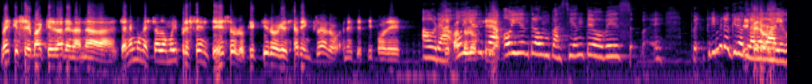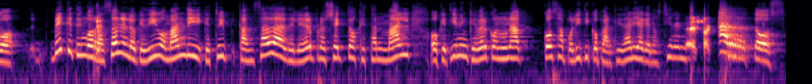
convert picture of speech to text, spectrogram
No es que se va a quedar en la nada. Tenemos un estado muy presente, eso es lo que quiero dejar en claro en este tipo de. Ahora, hoy entra, hoy entra un paciente obeso. Eh, primero quiero aclarar algo. ¿Ves que tengo razón en lo que digo, Mandy? Que estoy cansada de leer proyectos que están mal o que tienen que ver con una cosa político-partidaria que nos tienen hartos,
